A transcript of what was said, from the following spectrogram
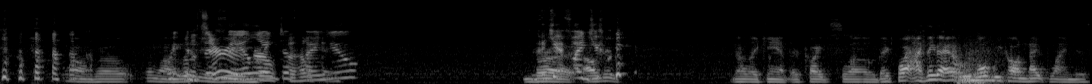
Come on, bro. Come on. Wait, let is Sarah do is this. failing broke to find Hellcat. you? They can't find I'll you. do- No, they can't. They're quite slow. They quite. I think they have what we call night blindness.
